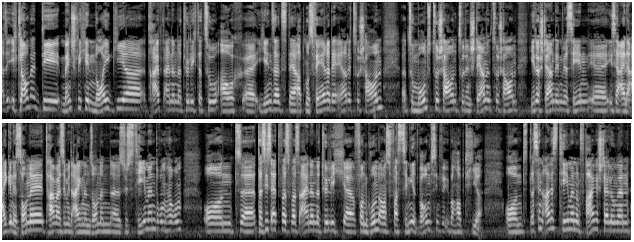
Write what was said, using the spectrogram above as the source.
Also ich glaube, die menschliche Neugier treibt einen natürlich dazu, auch äh, jenseits der Atmosphäre der Erde zu schauen, äh, zum Mond zu schauen, zu den Sternen zu schauen. Jeder Stern, den wir sehen, äh, ist ja eine eigene Sonne, teilweise mit eigenen Sonnensystemen drumherum. Und äh, das ist etwas, was einen natürlich äh, von Grund aus fasziniert. Warum sind wir überhaupt hier? Und das sind alles Themen und Fragestellungen,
